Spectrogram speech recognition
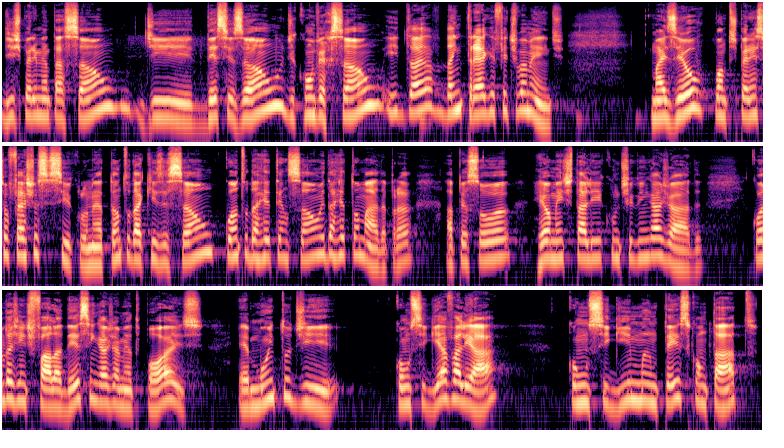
de experimentação, de decisão, de conversão e da, da entrega efetivamente. Mas eu, quanto experiência, eu fecho esse ciclo, né? tanto da aquisição quanto da retenção e da retomada, para a pessoa realmente estar ali contigo engajada. Quando a gente fala desse engajamento pós, é muito de conseguir avaliar conseguir manter esse contato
